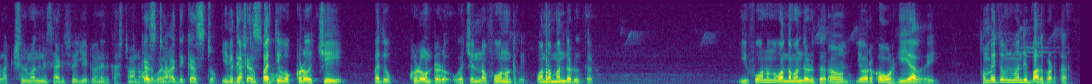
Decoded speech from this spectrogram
లక్షల మందిని సాటిస్ఫై చేయడం అనేది కష్టం అన్న వాళ్ళు కష్టం కూడా. అది కష్టం ఇది కష్టం. ప్రతి ఒక్కడు వచ్చి ప్రతి ఒక్కడు ఉంటాడు. ఒక చిన్న ఫోన్ ఉంటుంది. వంద మంది అడుగుతాడు. ఈ ఫోన్ ఉంది వంద మంది అడుగుతారు. ఎవరికో ఒకటికి ఇవ్వాలి అది తొంభై తొమ్మిది మంది బాధపడతారు.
